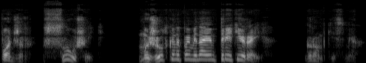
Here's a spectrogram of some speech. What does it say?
Поджер. Слушайте, мы жутко напоминаем Третий Рейх. Громкий смех.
